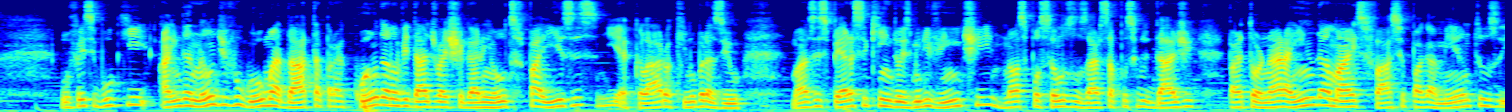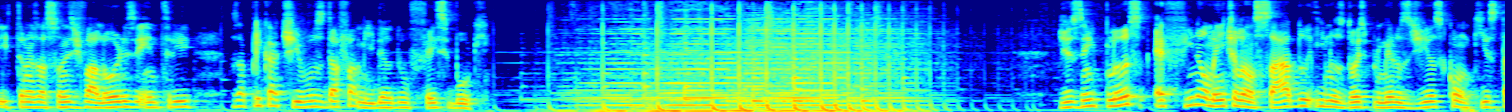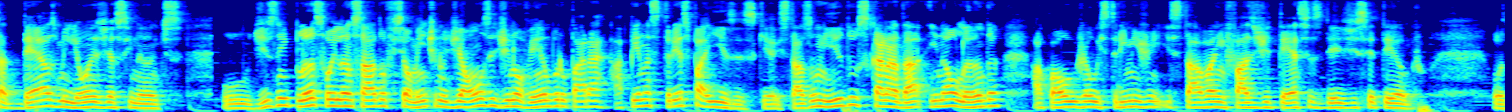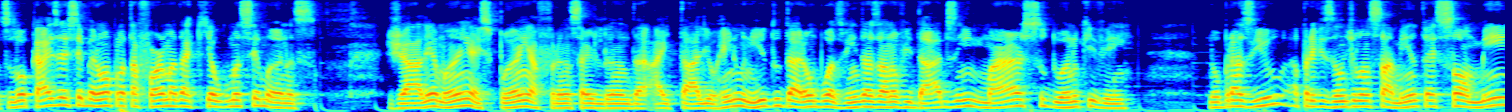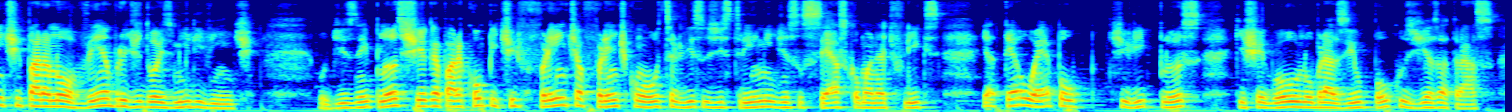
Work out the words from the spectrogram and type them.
O Facebook ainda não divulgou uma data para quando a novidade vai chegar em outros países e, é claro, aqui no Brasil, mas espera-se que em 2020 nós possamos usar essa possibilidade para tornar ainda mais fácil pagamentos e transações de valores entre os aplicativos da família do Facebook. Disney Plus é finalmente lançado e nos dois primeiros dias conquista 10 milhões de assinantes. O Disney Plus foi lançado oficialmente no dia 11 de novembro para apenas três países, que é Estados Unidos, Canadá e na Holanda, a qual já o streaming estava em fase de testes desde setembro. Outros locais receberão a plataforma daqui a algumas semanas. Já a Alemanha, a Espanha, a França, a Irlanda, a Itália e o Reino Unido darão boas-vindas a novidades em março do ano que vem. No Brasil, a previsão de lançamento é somente para novembro de 2020. O Disney Plus chega para competir frente a frente com outros serviços de streaming de sucesso como a Netflix e até o Apple TV Plus, que chegou no Brasil poucos dias atrás.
